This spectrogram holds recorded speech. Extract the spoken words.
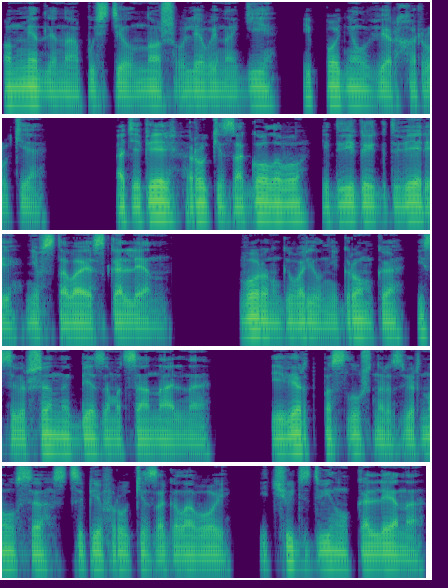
Он медленно опустил нож у левой ноги и поднял вверх руки. «А теперь руки за голову и двигай к двери, не вставая с колен». Ворон говорил негромко и совершенно безэмоционально. Иверт послушно развернулся, сцепив руки за головой, и чуть сдвинул колено,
